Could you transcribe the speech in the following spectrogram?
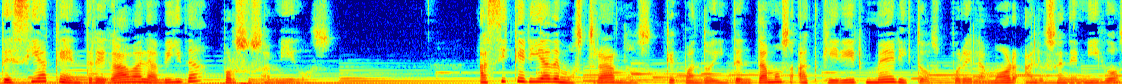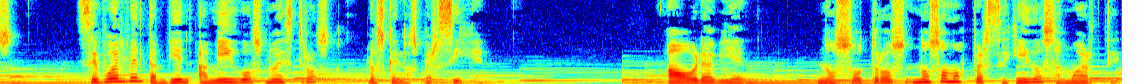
decía que entregaba la vida por sus amigos. Así quería demostrarnos que cuando intentamos adquirir méritos por el amor a los enemigos, se vuelven también amigos nuestros los que nos persiguen. Ahora bien, nosotros no somos perseguidos a muerte.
